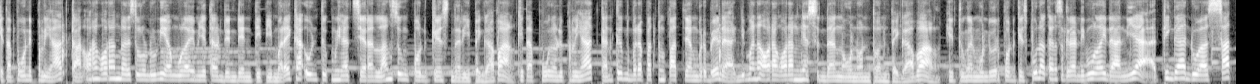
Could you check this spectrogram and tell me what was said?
Kita pun diperlihatkan orang-orang dari seluruh dunia mulai menyetel denden TV mereka untuk melihat siaran langsung podcast dari Pegapang. Kita pun diperlihatkan ke beberapa tempat yang berbeda di mana orang-orangnya sedang mau nonton Pegabang. Hitungan mundur podcast pun akan segera dimulai dan ya, 3 2 1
